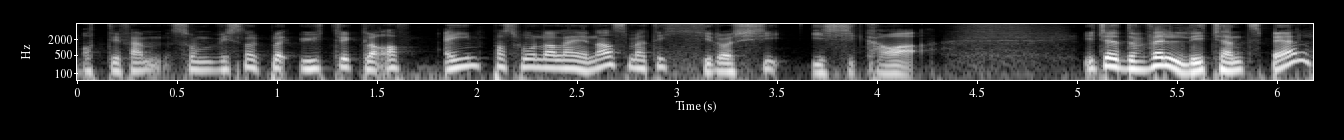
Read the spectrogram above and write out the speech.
1985. Som visstnok ble utvikla av én person alene, som heter Hiroshi Ishikawa. Ikke et veldig kjent spill,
